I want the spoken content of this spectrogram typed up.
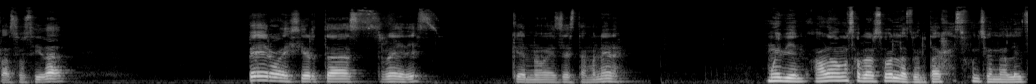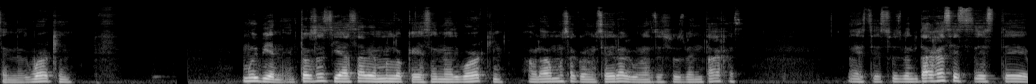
la sociedad, pero hay ciertas redes que no es de esta manera. Muy bien, ahora vamos a hablar sobre las ventajas funcionales del networking. Muy bien, entonces ya sabemos lo que es el networking. Ahora vamos a conocer algunas de sus ventajas. Este, sus ventajas es este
